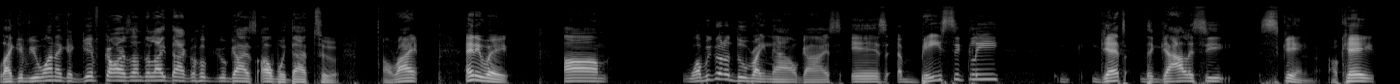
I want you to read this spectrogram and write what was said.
Like if you want to get gift cards, something like that, I can hook you guys up with that too. All right. Anyway, um, what we're gonna do right now, guys, is basically get the Galaxy skin, okay?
